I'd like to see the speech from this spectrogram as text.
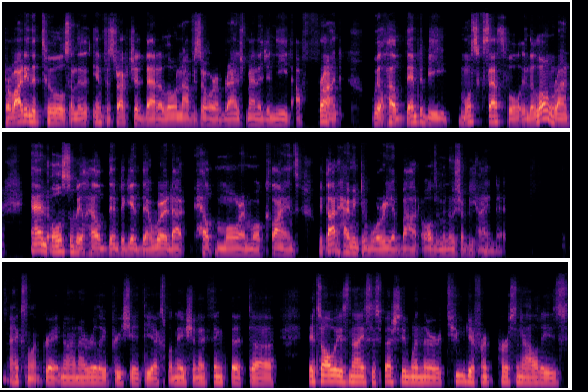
providing the tools and the infrastructure that a loan officer or a branch manager need upfront will help them to be more successful in the long run and also will help them to get their word out help more and more clients without having to worry about all the minutia behind it. Excellent. Great. No and i really appreciate the explanation. I think that uh, it's always nice especially when there are two different personalities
